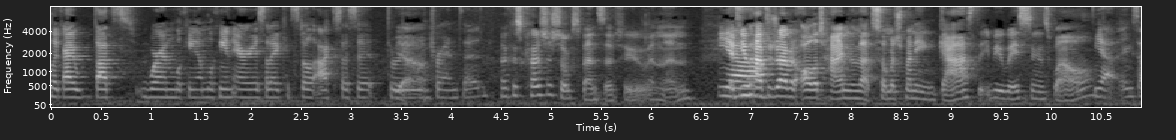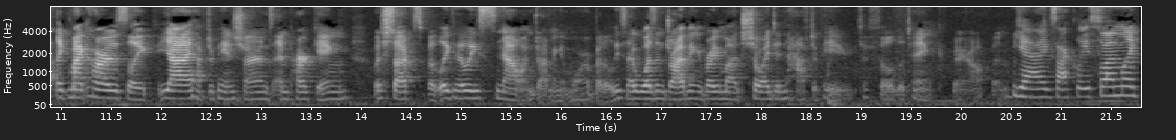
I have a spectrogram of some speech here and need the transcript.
Like I that's where I'm looking. I'm looking in areas that I could still access it through Yeah. transit. Because cars are so expensive too, and then Yeah. if you have to drive it all the time, then that's so much money in gas that you'd be wasting as well. Yeah, exactly. Like my car is like, yeah, I have to pay insurance and parking, which sucks. But like at least now I'm driving it more. But at least I wasn't driving it very much, so I didn't have to pay to fill the tank very often. Yeah, exactly. So I'm like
